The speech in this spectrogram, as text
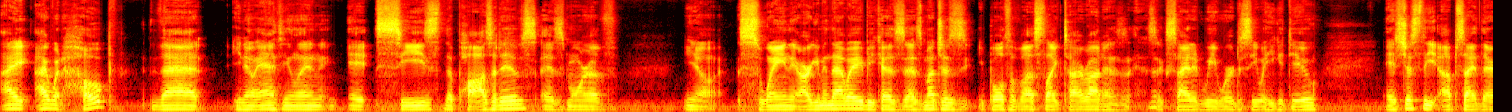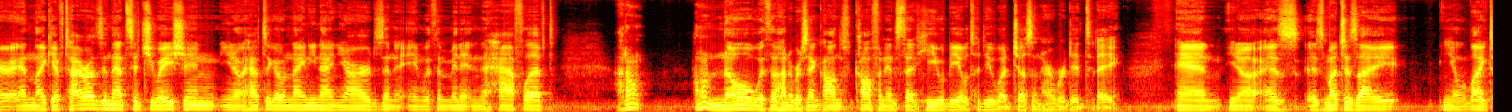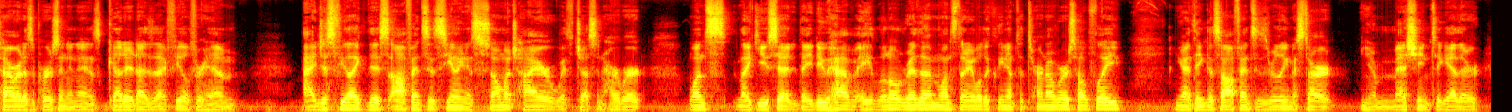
I I would hope that you know Anthony Lynn it sees the positives as more of you know, swaying the argument that way because as much as both of us like Tyrod and as, as excited we were to see what he could do, it's just the upside there. And like if Tyrod's in that situation, you know, have to go 99 yards and, and with a minute and a half left, I don't, I don't know with 100% confidence that he would be able to do what Justin Herbert did today. And, you know, as, as much as I, you know, like Tyrod as a person and as gutted as I feel for him, I just feel like this offensive ceiling is so much higher with Justin Herbert once, like you said, they do have a little rhythm once they're able to clean up the turnovers, hopefully. You know, I think this offense is really going to start, you know, meshing together.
